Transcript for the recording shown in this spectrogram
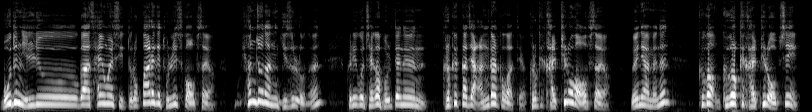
모든 인류가 사용할 수 있도록 빠르게 돌릴 수가 없어요. 뭐 현존하는 기술로는 그리고 제가 볼 때는 그렇게까지 안 갈 것 같아요. 그렇게 갈 필요가 없어요. 왜냐하면은 그거 그렇게 갈 필요 없이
